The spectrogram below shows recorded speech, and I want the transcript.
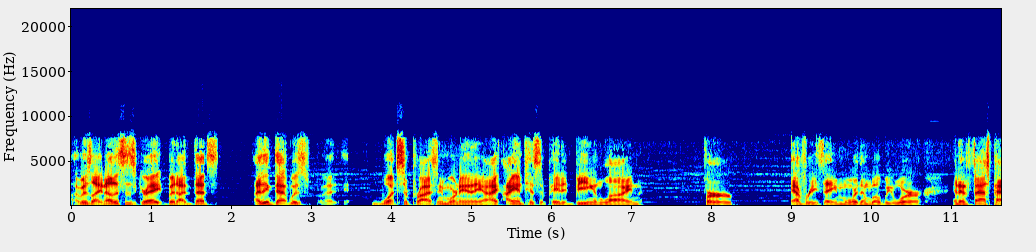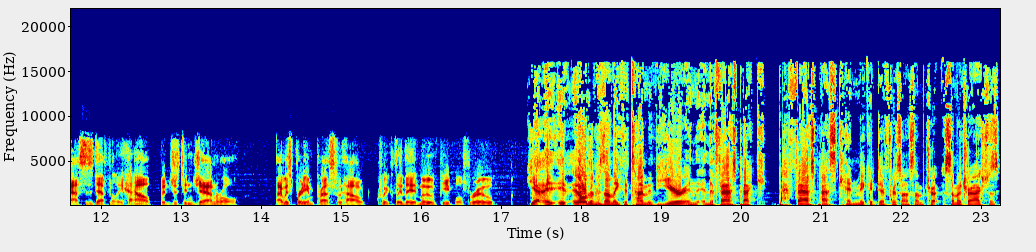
I was like, no, this is great. But I, that's I think that was uh, what surprised me more than anything. I, I anticipated being in line for everything more than what we were. And then Fast Pass has definitely helped, but just in general, I was pretty impressed with how quickly they move people through. Yeah, it, it all depends on like the time of year, and, and the fast pack fast pass can make a difference on some tra- some attractions,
